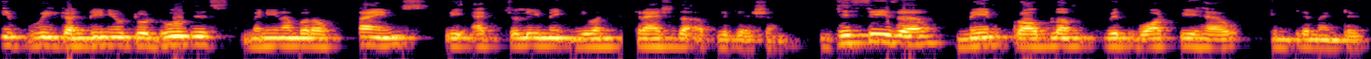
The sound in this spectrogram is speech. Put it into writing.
if we continue to do this many number of times we actually may even crash the application. This is a main problem with what we have implemented.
